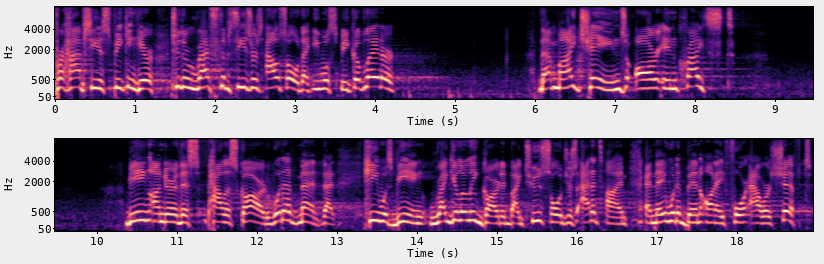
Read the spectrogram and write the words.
perhaps he is speaking here to the rest of Caesar's household that he will speak of later. That my chains are in Christ. Being under this palace guard would have meant that he was being regularly guarded by two soldiers at a time, and they would have been on a four hour shift.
